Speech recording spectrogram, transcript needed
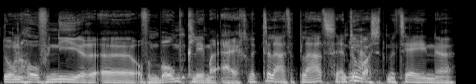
door een hovenier of een boomklimmer eigenlijk te laten plaatsen. En toen ja. was het meteen,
